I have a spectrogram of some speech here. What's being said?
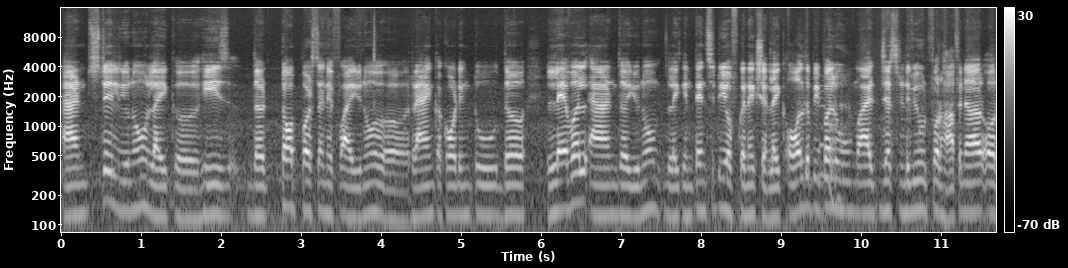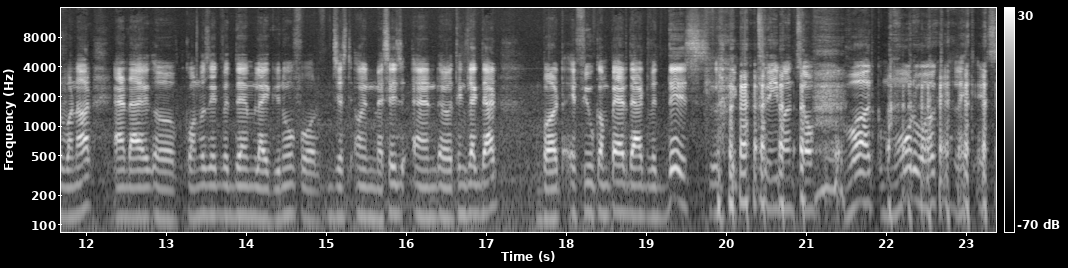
and still, you know, like uh, he's the top person if I you know uh, rank according to the level and the you know like intensity of connection. Like all the people whom I just interviewed for half an hour or one hour, and I uh, conversate with them like you know for just on message and uh, things like that. But if you compare that with this, like three months of work, more work, like it's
